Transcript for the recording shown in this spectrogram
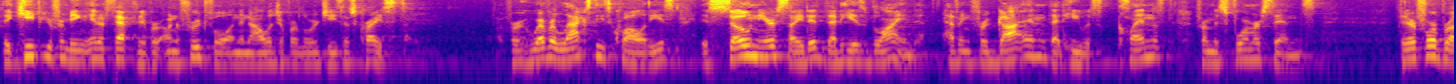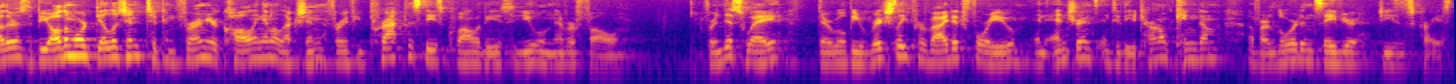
they keep you from being ineffective or unfruitful in the knowledge of our Lord Jesus Christ. For whoever lacks these qualities is so nearsighted that he is blind, having forgotten that he was cleansed from his former sins. Therefore, brothers, be all the more diligent to confirm your calling and election, for if you practice these qualities, you will never fall. For in this way, there will be richly provided for you an entrance into the eternal kingdom of our Lord and Savior, Jesus Christ.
